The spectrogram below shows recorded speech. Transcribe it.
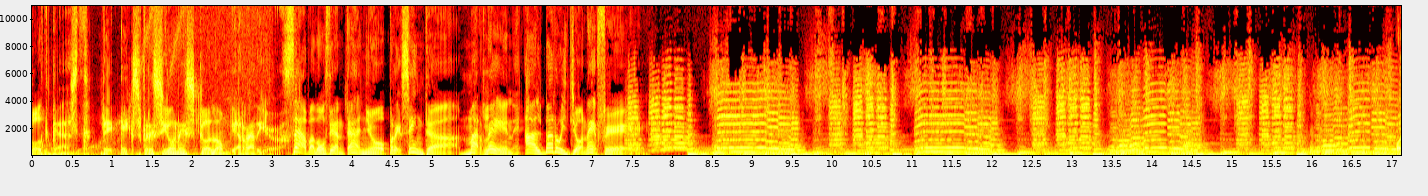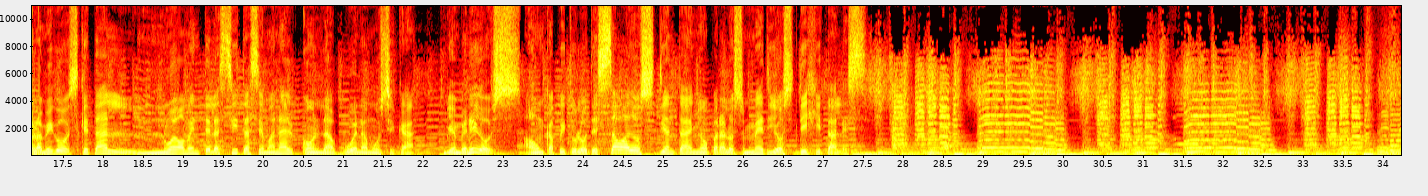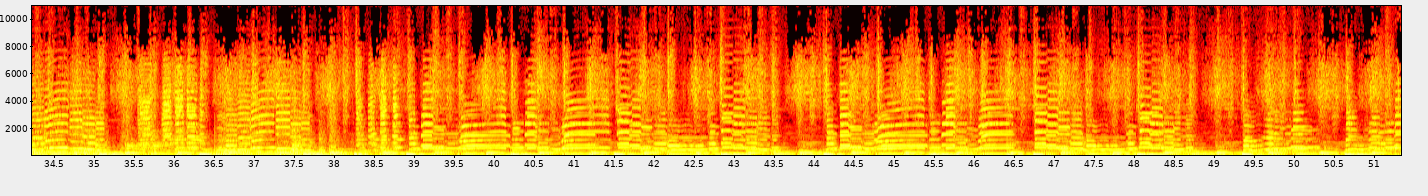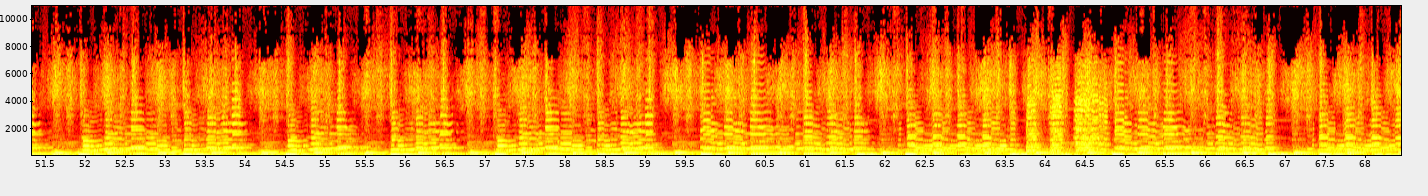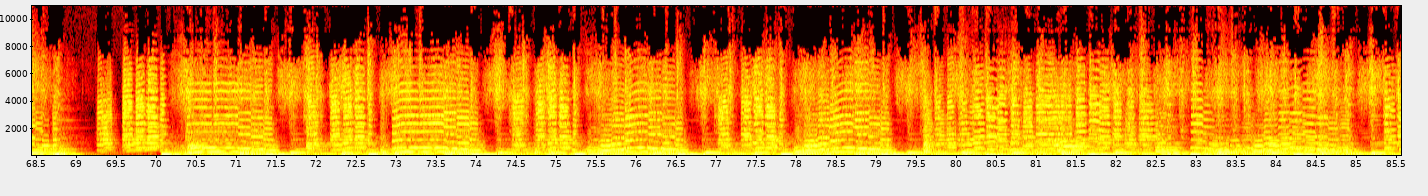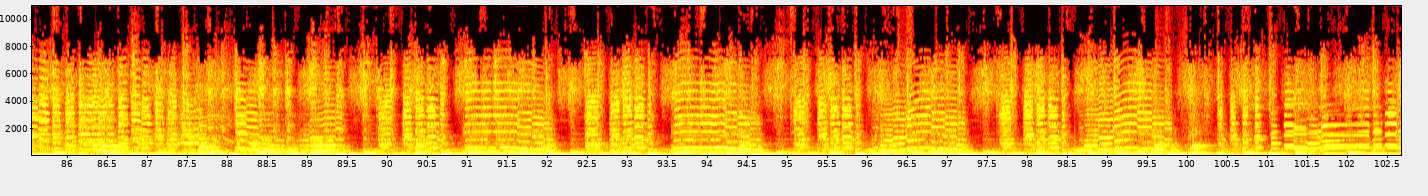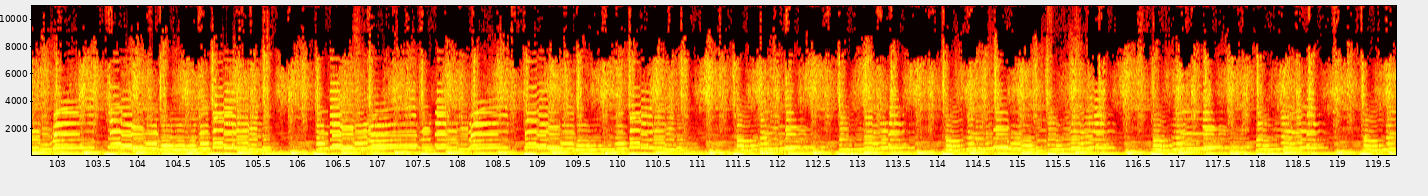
Podcast de Expresiones Colombia Radio. Sábados de antaño presenta Marlene, Álvaro y John F. Hola amigos, ¿qué tal? Nuevamente la cita semanal con la buena música. Bienvenidos a un capítulo de Sábados de antaño para los medios digitales.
